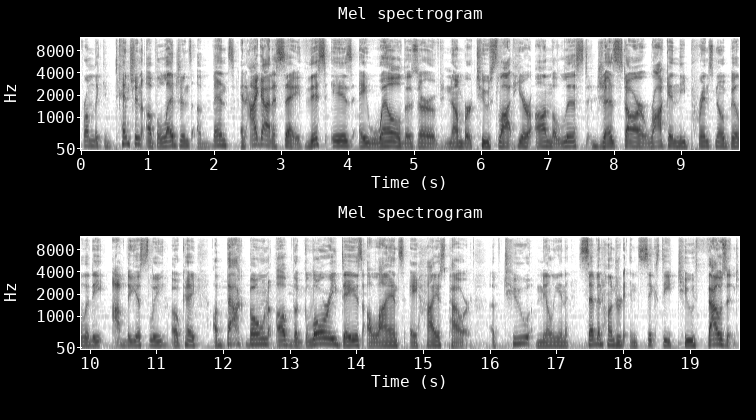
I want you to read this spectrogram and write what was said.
from the contention of legends events. And I gotta say this is a well-deserved number two slot here on the list. Jetstar rocking the prince nobility obviously okay? A backbone of the glory days alliance a highest power of 2,762,000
